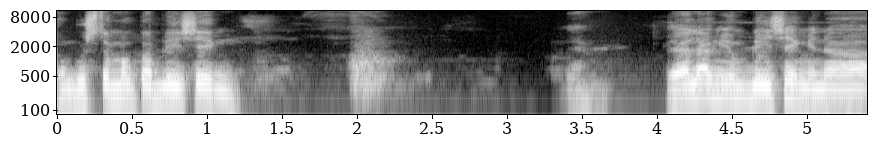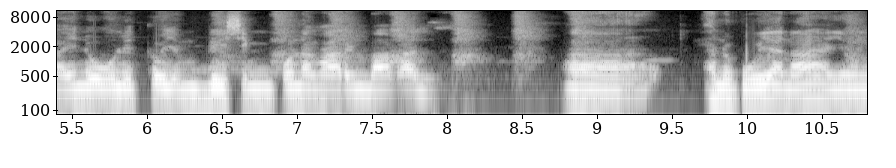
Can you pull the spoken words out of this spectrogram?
yung gusto magpa-blessing. Kaya lang yung blessing, na inuulit ko, yung blessing po ng Haring Bakal. Ah, ano po yan ha, yung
